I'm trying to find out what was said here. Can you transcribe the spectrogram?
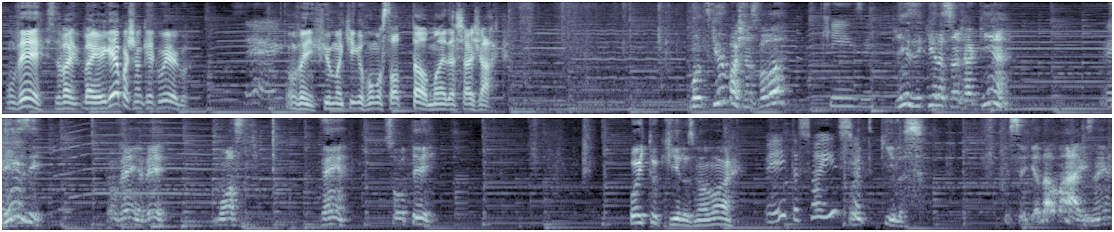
Vamos ver? Você vai, vai erguer, Paixão? Quer que eu ergo? Certo. Então vem, filma aqui que eu vou mostrar o tamanho dessa jaca. Quantos quilos, Paixão, você falou? 15. 15 quilos essa jaquinha? É. 15? Então venha, vê. Mostre. Venha. Soltei. 8 quilos, meu amor. Eita, só isso? 8 quilos. Esse aqui ia dar mais, né?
